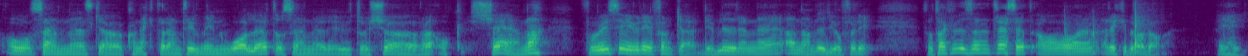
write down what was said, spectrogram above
och sen eh, ska jag connecta den till min wallet och sen är det ut och köra och tjäna. Får vi se hur det funkar. Det blir en eh, annan video för det. Så tack för visat intresset och ha en riktigt bra dag. Hej hej!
